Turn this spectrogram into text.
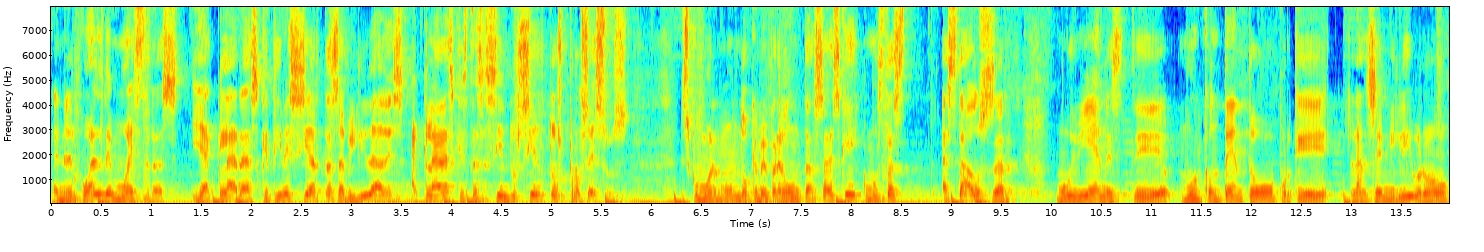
en el cual demuestras y aclaras que tienes ciertas habilidades, aclaras que estás haciendo ciertos procesos. Es como el mundo que me pregunta, ¿sabes qué? ¿Cómo estás? ¿Ha estado? Muy bien, este, muy contento porque lancé mi libro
